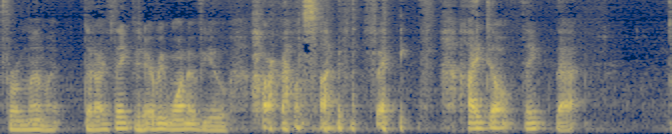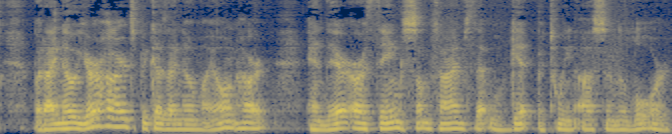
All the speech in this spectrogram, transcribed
for a moment that I think that every one of you are outside of the faith. I don't think that. But I know your hearts because I know my own heart. And there are things sometimes that will get between us and the Lord.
